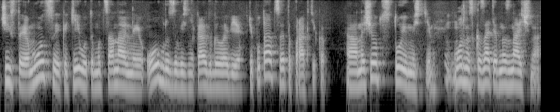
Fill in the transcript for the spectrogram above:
чистые эмоции, какие вот эмоциональные образы возникают в голове. Репутация – это практика. А насчет стоимости. Можно сказать однозначно,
